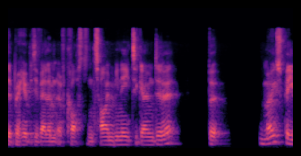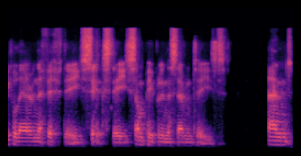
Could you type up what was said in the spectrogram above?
the prohibitive element of cost and time you need to go and do it. But most people there in their 50s, 60s, some people in the 70s. And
